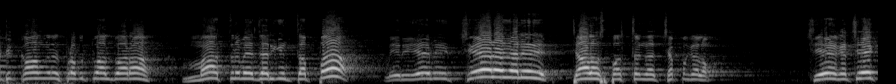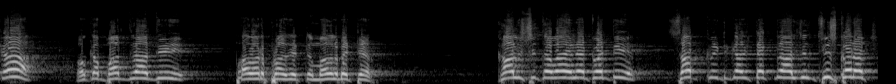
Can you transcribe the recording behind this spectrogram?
నాటి కాంగ్రెస్ ప్రభుత్వాల ద్వారా మాత్రమే జరిగింది తప్ప మీరు ఏమీ చేయలేదని చాలా స్పష్టంగా చెప్పగలం. చేయక చేయక ఒక భద్రాద్రి పవర్ ప్రాజెక్టు మొదలుపెట్టారు. కలుషితమైనటువంటి సబ్ క్రిటికల్ టెక్నాలజీని తీసుకొనొచ్చు.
